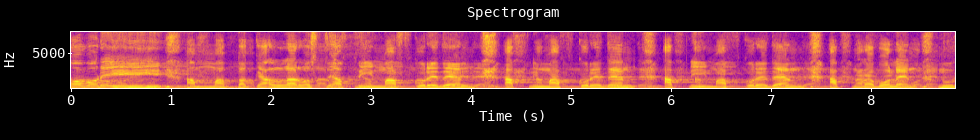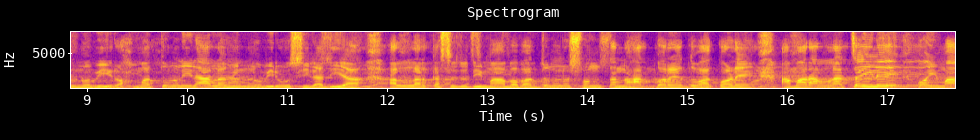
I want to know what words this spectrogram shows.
কবরে। আম্মা আব্বাকে আল্লাহর হস্তে আপনি মাফ করে দেন, আপনি মাফ করে দেন, আপনি মাফ করে দেন। আপনারা বলেন, নূর নবী রহমাতুল্লিল আলামিন নবীর ওসিলা দিয়া আল্লাহর কাছে যদি মা বাবার জন্য সন্তান হাত বাড়ায় দোয়া করে, আমার আল্লাহ চাইলে ওই মা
